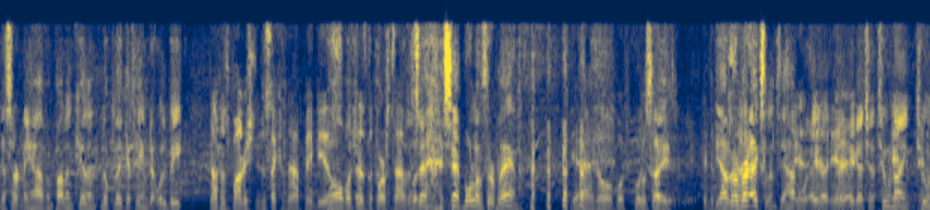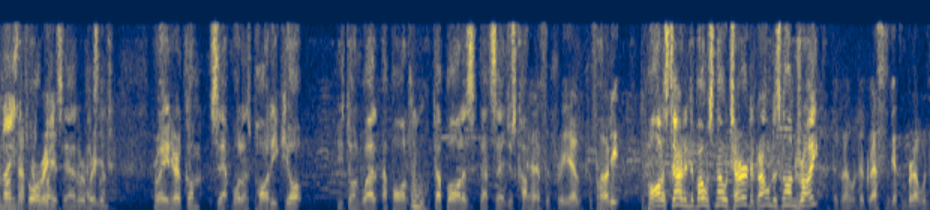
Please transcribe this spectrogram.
They certainly have, and Ballinkillen look like a team that will be Not as polished in the second half, maybe as, no, but as the first half. But But, it's, St. Mullins they're playing. yeah, I know, but Good but side. the yeah, they're very half- excellent. Have, in- I, I, in- yeah, I get you. Two in- nine, in two nine to four points. Yeah, they're excellent. Right here come St. Mullins. Paddy Keogh. He's done well. That ball, ooh, that ball is that's uh, just caught. Yeah, it's a free out for Paddy. The ball is starting to bounce now. Third, the ground has gone dry. The ground, the grass is getting brown.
